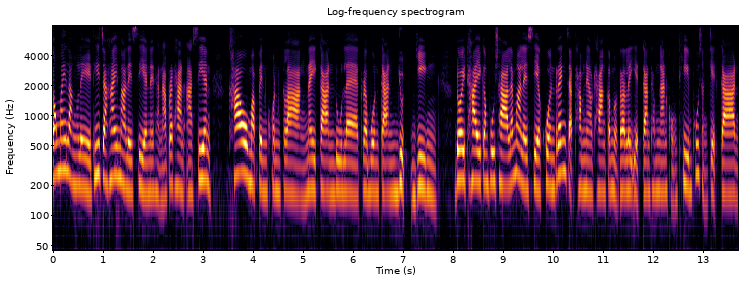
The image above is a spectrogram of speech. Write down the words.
ต้องไม่ลังเลที่จะให้มาเลเซียในฐานะประธานอาเซียน เข้ามาเป็นคนกลางในการดูแลกระบวนการหยุดยิง โดยไทยกัมพูชาและมาเลเซียควรเร่งจัดทำแนวทางกำหนดรายละเอียดการทำงานของทีมผู้สังเกตการณ์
